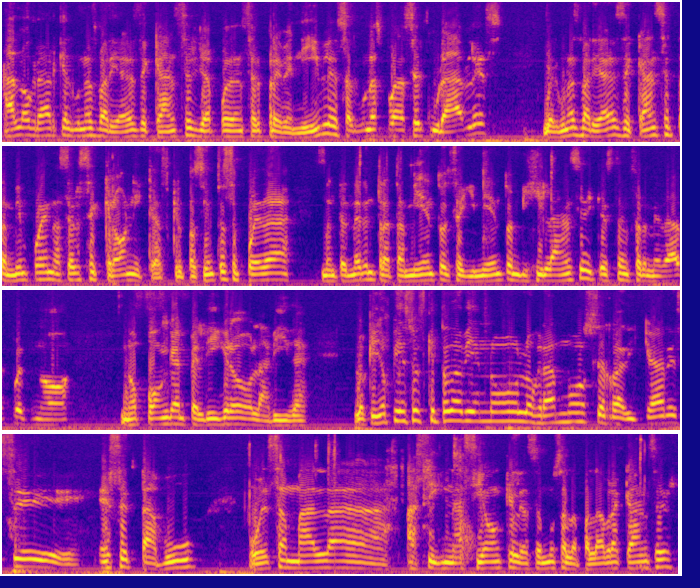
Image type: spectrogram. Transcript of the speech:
a lograr que algunas variedades de cáncer ya puedan ser prevenibles, algunas puedan ser curables y algunas variedades de cáncer también pueden hacerse crónicas, que el paciente se pueda mantener en tratamiento, en seguimiento, en vigilancia y que esta enfermedad pues no, no ponga en peligro la vida. Lo que yo pienso es que todavía no logramos erradicar ese, ese tabú o esa mala asignación que le hacemos a la palabra cáncer.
